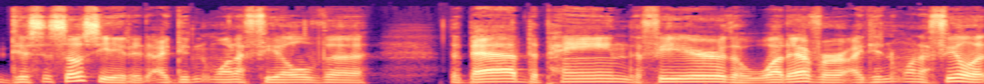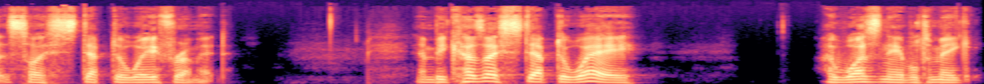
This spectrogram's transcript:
disassociated. I didn't want to feel the the bad, the pain, the fear, the whatever. I didn't want to feel it, so I stepped away from it. And because I stepped away, I wasn't able to make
